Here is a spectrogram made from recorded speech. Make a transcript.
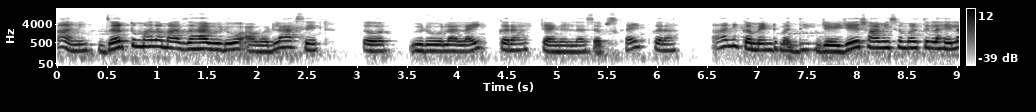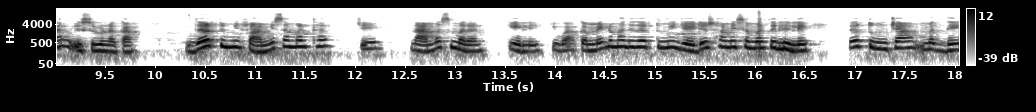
आणि जर तुम्हाला माझा हा व्हिडिओ आवडला असेल तर व्हिडिओला लाईक करा चॅनलला सबस्क्राईब करा आणि कमेंटमध्ये जय जय स्वामी समर्थ लिहायला विसरू नका. जर तुम्ही स्वामी समर्थचे नामस्मरण केले किंवा कमेंटमध्ये जर तुम्ही जय जय स्वामी समर्थ लिहिले तर तुमच्यामध्ये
